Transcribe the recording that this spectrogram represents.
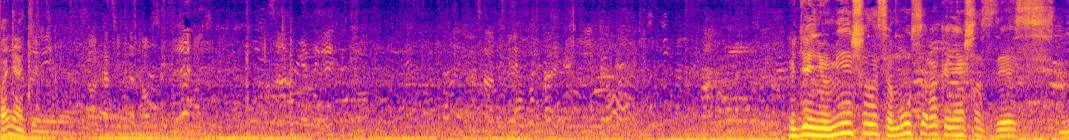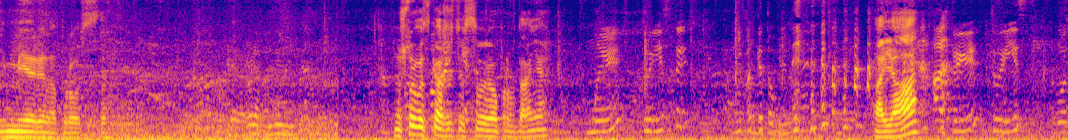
Понятия не имею. Людей не уменьшилось, а мусора, конечно, здесь немерено просто. Ну что вы скажете в свое оправдание? Мы, туристы, неподготовленные. А я? А ты, турист, вот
